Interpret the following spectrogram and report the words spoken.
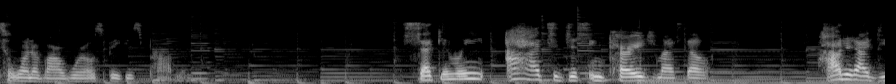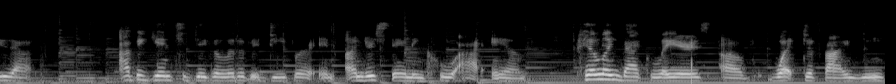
to one of our world's biggest problems. Secondly, I had to just encourage myself. How did I do that? I begin to dig a little bit deeper in understanding who I am, peeling back layers of what defined me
